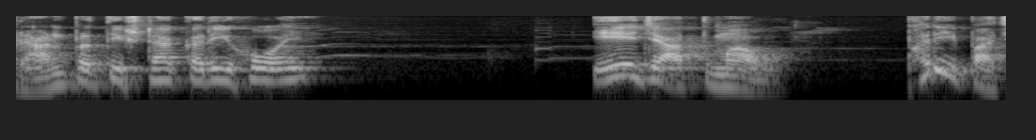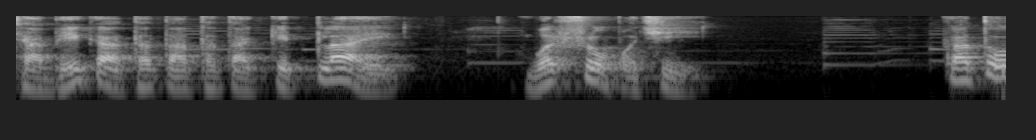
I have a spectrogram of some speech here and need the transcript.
પ્રાણ પ્રતિષ્ઠા કરી હોય, એ જ આત્માઓ ફરી પાછા ભેગા થતાં થતાં કેટલાય વર્ષો પછી, કાં તો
